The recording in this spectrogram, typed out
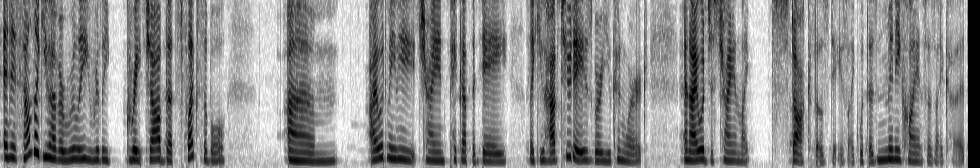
And it sounds like you have a really really great job that's flexible. Um i would maybe try and pick up a day like you have 2 days where you can work and i would just try and like stock those days like with as many clients as i could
